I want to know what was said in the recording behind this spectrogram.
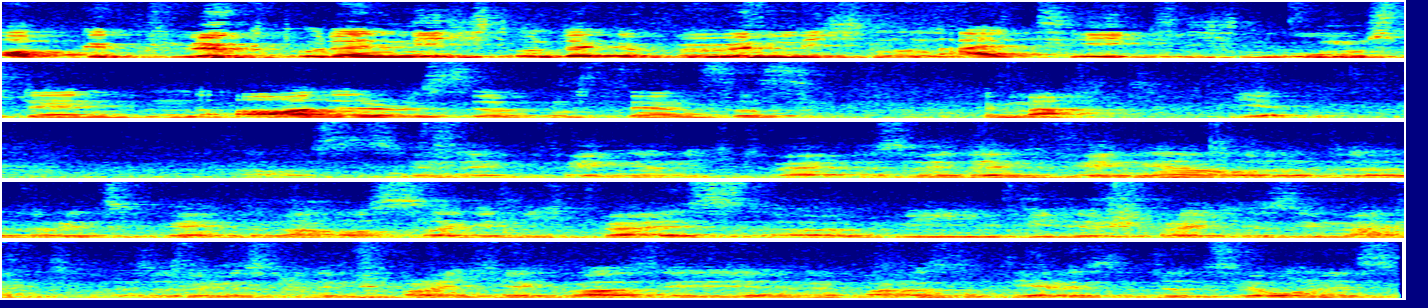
ob geglückt oder nicht, unter gewöhnlichen und alltäglichen Umständen, ordinary circumstances, gemacht werden. Ist, wenn der Empfänger nicht weiß, also wenn der Empfänger oder der, der Rezipient einer Aussage nicht weiß, äh, wie, wie der Sprecher sie meint. Also wenn es für den Sprecher quasi eine parasitäre Situation ist,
